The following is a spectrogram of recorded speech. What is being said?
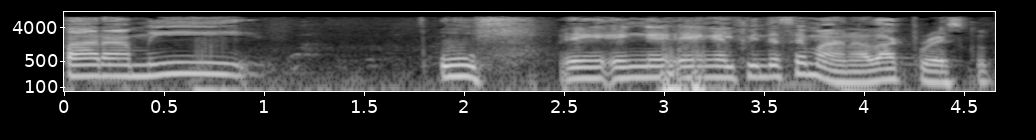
para mí, uff, en, en, en el fin de semana? Dak Prescott.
